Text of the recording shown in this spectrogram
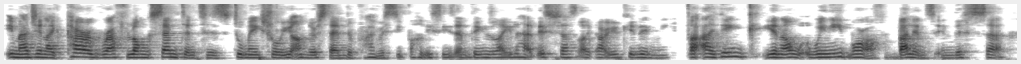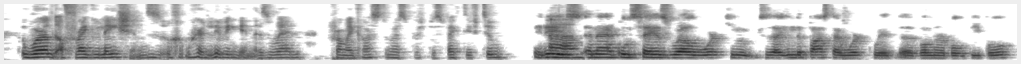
imagine like paragraph long sentences to make sure you understand the privacy policies and things like that. It's just like, are you kidding me? But I think, you know, we need more of balance in this uh, world of regulations we're living in as well from a customer's perspective too. It is, um, and I could say as well, working because in the past I worked with uh, vulnerable people.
